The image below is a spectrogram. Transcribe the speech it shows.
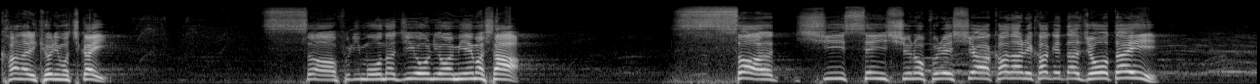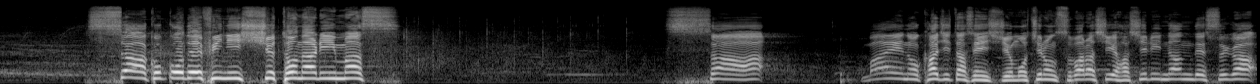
かなり距離も近い。さあ振りも同じようには見えました。さあ石井選手のプレッシャーかなりかけた状態。さあここでフィニッシュとなります。さあ前の梶田選手もちろん素晴らしい走りなんですが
